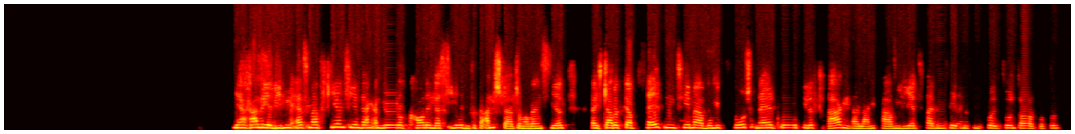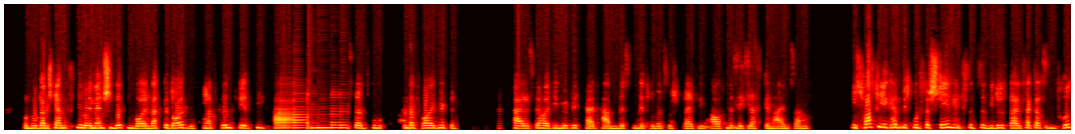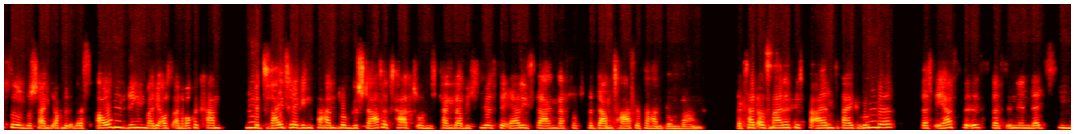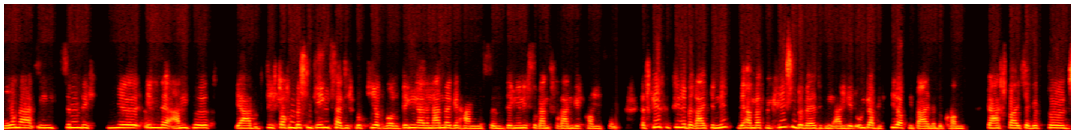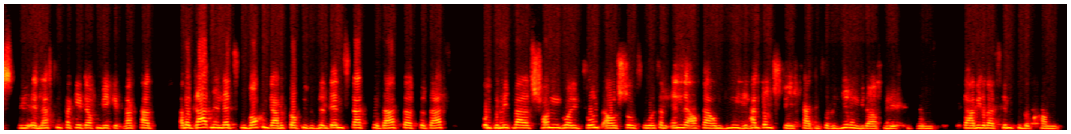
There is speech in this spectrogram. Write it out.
Ja, hallo ihr Lieben. Erstmal vielen, vielen Dank an Europe Calling, dass ihr diese Veranstaltung organisiert. Weil ich glaube, es gab selten ein Thema, wo mich so schnell so viele Fragen erlangt haben, wie jetzt bei den Ergebnissen des Koalitionsausschusses. Und wo, glaube ich, ganz viele Menschen wissen wollen, was bedeutet es, was drinsteht, wie kam es dazu. Und da freue ich mich dass wir heute die Möglichkeit haben, ein bisschen hier drüber zu sprechen, auch mit Niklas gemeinsam. Ich hoffe, ihr könnt mich gut verstehen. Ich sitze, wie du es gesagt hast, in Brüssel und wahrscheinlich auch mit etwas Augenringen, weil wir aus einer Woche kamen, mit dreitägigen Verhandlungen gestartet hat. Und ich kann, glaube ich, hier sehr ehrlich sagen, dass das verdammt harte Verhandlungen waren. Das hat aus meiner Sicht vor allem drei Gründe. Das erste ist, dass in den letzten Monaten ziemlich viel in der Ampel ja, sich doch ein bisschen gegenseitig blockiert wurde, Dinge aneinander gehangen sind, Dinge nicht so ganz vorangekommen sind. Das gilt für viele Bereiche nicht. Wir haben, was die Krisenbewältigung angeht, unglaublich viel auf die Beine bekommen. Gasspeicher gefüllt, die Entlastungspakete auf den Weg gebracht hat, aber gerade in den letzten Wochen gab es doch diese Tendenz, das für das, das für das. Und für mich war das schon ein Koalitionsausschuss, wo es am Ende auch darum ging, die Handlungsfähigkeit dieser Regierung wieder auf den Weg zu bringen, da wieder was hinzubekommen.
